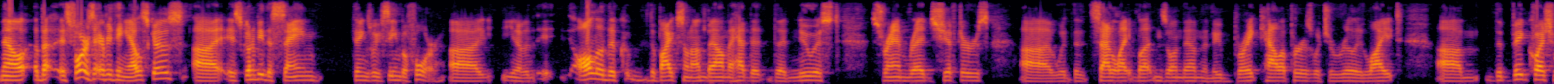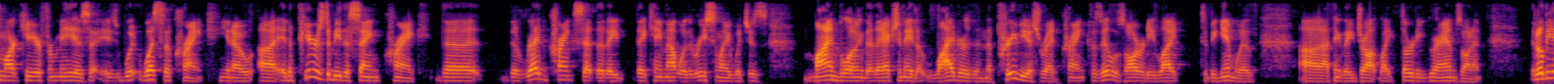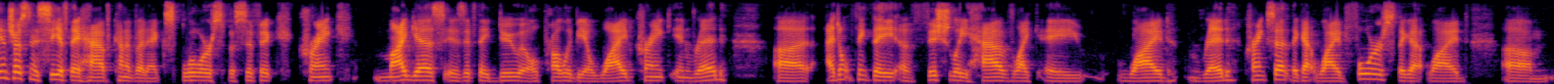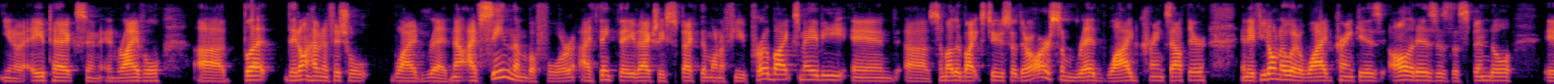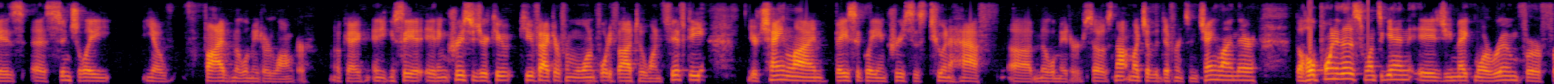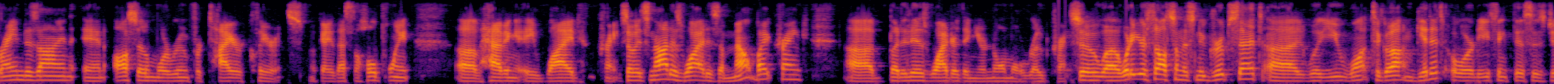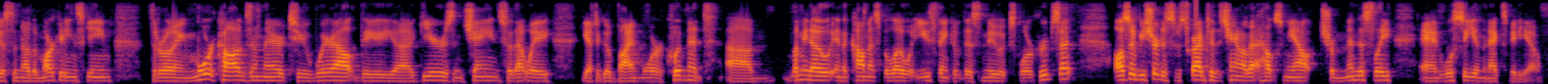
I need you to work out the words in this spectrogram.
Now, about, as far as everything else goes, uh, it's going to be the same things we've seen before. Uh, you know, all of the the bikes on Unbound, they had the the newest SRAM red shifters uh, with the satellite buttons on them, the new brake calipers, which are really light. Um, the big question mark here for me is is what's the crank? You know, uh, it appears to be the same crank. The the red crank set that they they came out with recently, which is mind blowing that they actually made it lighter than the previous red crank because it was already light to begin with. Uh, I think they dropped like 30 grams on it it'll be interesting to see if they have kind of an Explorer specific crank. My guess is if they do, it'll probably be a wide crank in red. Uh, I don't think they officially have like a wide red crankset. They got wide force, they got wide, um, you know, apex and, and rival, uh, but they don't have an official wide red. Now I've seen them before. I think they've actually spec them on a few pro bikes maybe and uh, some other bikes too. So there are some red wide cranks out there. And if you don't know what a wide crank is, all it is is the spindle is essentially you know five millimeter longer okay? And you can see it, it increases your Q, Q, factor from 145 to 150. Your chain line basically increases two and a half uh, millimeters. So it's not much of a difference in chain line there. The whole point of this, once again, is you make more room for frame design and also more room for tire clearance, okay? That's the whole point of having a wide crank. So it's not as wide as a mountain bike crank, uh, but it is wider than your normal road crank. So uh, what are your thoughts on this new group set? Uh, will you want to go out and get it, or do you think this is just another marketing scheme, throwing more cogs in there to wear out the uh, gears and chains so that way you have to go buy more equipment? Um, let me know in the comments below what you think of this new XPLR group set. Also, be sure to subscribe to the channel. That helps me out tremendously, and we'll see you in the next video.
